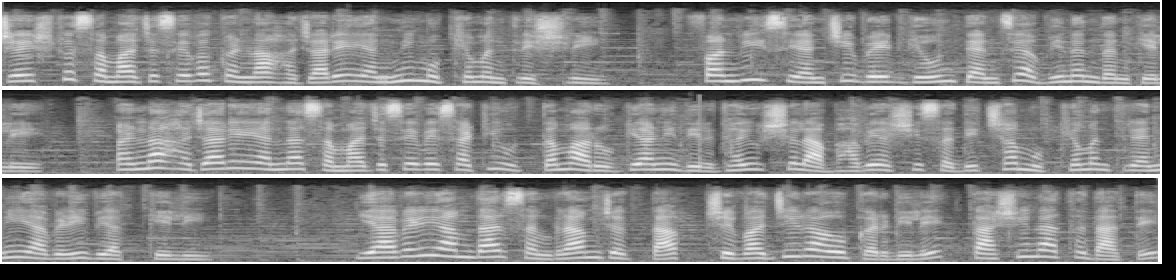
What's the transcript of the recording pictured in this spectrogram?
ज्येष्ठ समाजसेवक अण्णा हजारे यांनी मुख्यमंत्री श्री फडणवीस यांची भेट घेऊन त्यांचे अभिनंदन केले. अण्णा हजारे यांना समाजसेवेसाठी उत्तम आरोग्य आणि दीर्घायुष्य लाभावे अशी सदिच्छा मुख्यमंत्र्यांनी यावेळी व्यक्त केली. यावेळी आमदार संग्राम जगताप शिवाजीराव करडिले काशीनाथ दाते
